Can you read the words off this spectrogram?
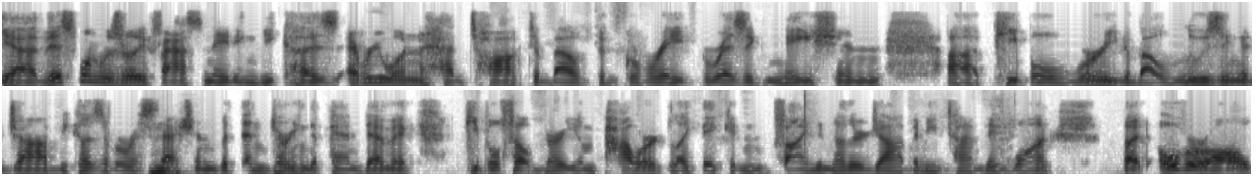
Yeah, this one was really fascinating because everyone had talked about the great resignation, uh, people worried about losing a job because of a hmm. recession. Mm. But then during the pandemic, people felt very empowered, like they can find another job anytime they want. But overall,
